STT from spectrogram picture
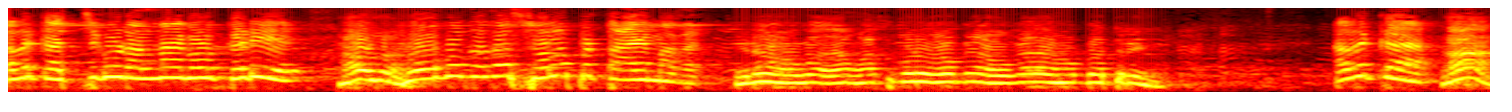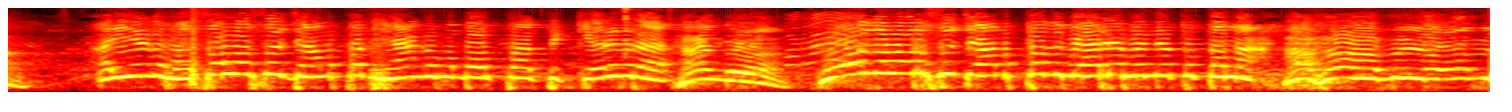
ಅದಕ್ಕೆ ಅಚ್ಚಿಗೂಡ ಅಣ್ಣಗಳ ಕಡೆ ಹೌದು. ಹೋಗೋದದ ಸ್ವಲ್ಪ ಟೈಮ್ ಅದ. ಹೋಗೋ ಹೊತ್ತು ಮಾಡಿ ಹೋಗ ಹೋಗ ಹೋಗತ್ರಿ ಅದಕ್ಕ ಈಗ ಹೊಸ ಹೊಸ ಜಾನಪದ ಹೆಂಗ ಬಂದವಪ್ಪ ಅಂತ ಕೇಳಿದ್ರೆ ಹೆಂಗ? ಹೋದ ವರ್ಷ ಜಾನಪದ ಬೇರೆ ಬಂದಿತ್ತು ತನ ಅದು ಯಾವ್ದು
